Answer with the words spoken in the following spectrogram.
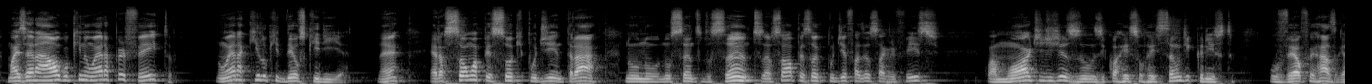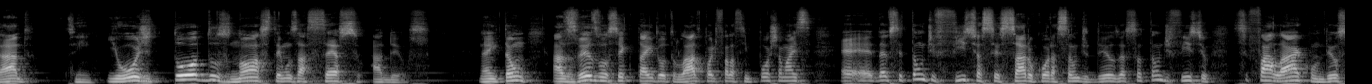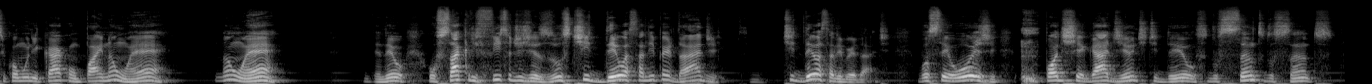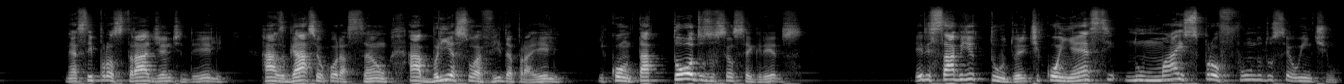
Mas era algo que não era perfeito. Não era aquilo que Deus queria. Né? Era só uma pessoa que podia entrar no, no, no Santo dos Santos, era só uma pessoa que podia fazer o sacrifício. Com a morte de Jesus e com a ressurreição de Cristo, o véu foi rasgado. Sim. E hoje todos nós temos acesso a Deus. Né? Então, às vezes você que está aí do outro lado pode falar assim: poxa, mas é, é, deve ser tão difícil acessar o coração de Deus, deve ser tão difícil se falar com Deus, se comunicar com o Pai. Não é. Não é. Entendeu? O sacrifício de Jesus te deu essa liberdade. Sim. Te deu essa liberdade. Você hoje pode chegar diante de Deus, do Santo dos Santos, né? se prostrar diante dele, rasgar seu coração, abrir a sua vida para ele e contar todos os seus segredos. Ele sabe de tudo, ele te conhece no mais profundo do seu íntimo,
